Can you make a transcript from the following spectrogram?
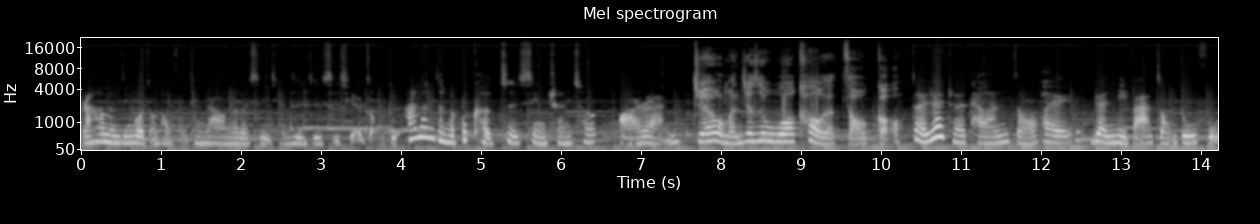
然后他们经过总统府，听到那个是以前日治时期的总督，他们整个不可置信，全车哗然，觉得我们就是倭寇的走狗。对，就会觉得台湾怎么会愿意把总督府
